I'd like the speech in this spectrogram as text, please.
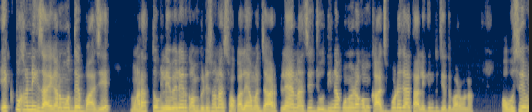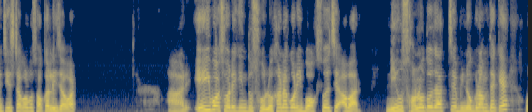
একটুখানি জায়গার মধ্যে বাজে। মারাত্মক লেভেলের কম্পিটিশন হয়। সকালে আমার যাওয়ার প্ল্যান আছে। যদি না কোনো রকম কাজ পড়ে যায়, তাহলে কিন্তু যেতে পারব না। অবশ্যই আমি চেষ্টা করব সকালেই যাওয়ার। আর এই বছরে কিন্তু ষোলোখানা করেই বক্স হয়েছে। আবার নিউ সনতও যাচ্ছে বিনোগ্রাম থেকে ও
